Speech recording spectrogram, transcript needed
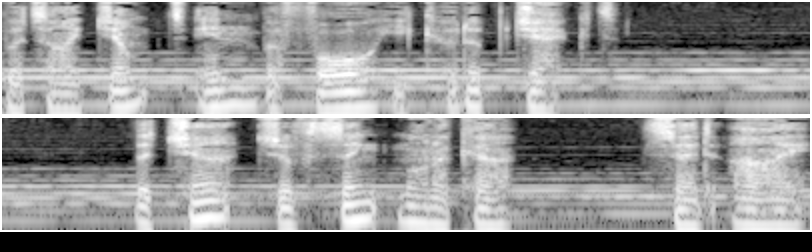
but I jumped in before he could object. The Church of St. Monica, said I,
